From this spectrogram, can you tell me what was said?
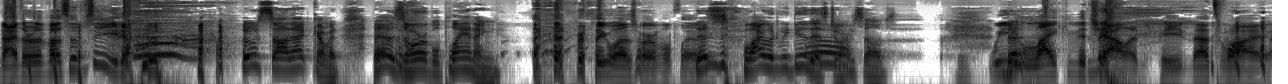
neither of us have seen. Who saw that coming? That was horrible planning. it really was horrible planning. This why would we do this to ourselves? we the- like the challenge, Pete. That's why.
